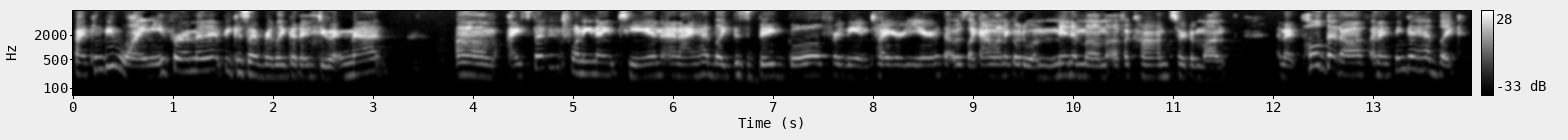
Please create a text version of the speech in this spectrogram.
I can be whiny for a minute because I'm really good at doing that. Um, I spent 2019 and I had like this big goal for the entire year that was like, I want to go to a minimum of a concert a month. And I pulled that off, and I think I had like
